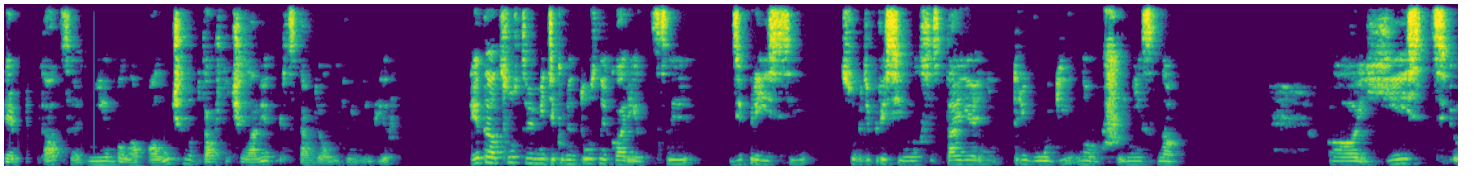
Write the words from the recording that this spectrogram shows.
Реабилитация не была получена, потому что человек представлял неверно. Это отсутствие медикаментозной коррекции, депрессии, субдепрессивных состояний, тревоги, нарушений сна. А, есть э,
